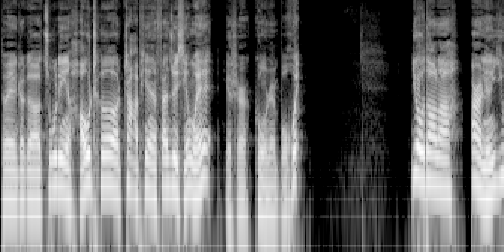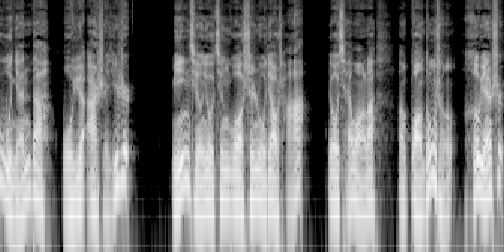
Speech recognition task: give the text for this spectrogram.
对这个租赁豪车诈骗犯罪行为也是供认不讳。又到了二零一五年的五月二十一日，民警又经过深入调查，又前往了呃广东省河源市，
